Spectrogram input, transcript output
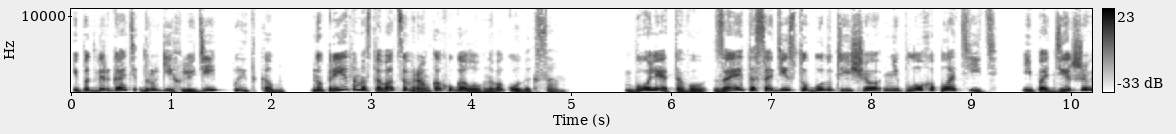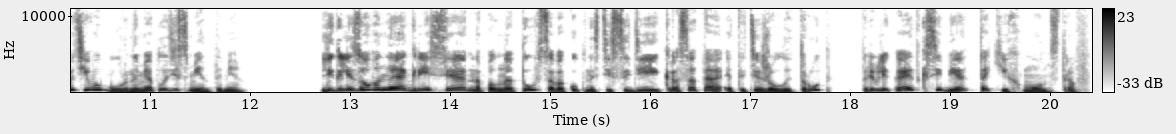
и подвергать других людей пыткам, но при этом оставаться в рамках Уголовного кодекса. Более того, за это садисту будут еще неплохо платить и поддерживать его бурными аплодисментами. Легализованная агрессия на полноту в совокупности с идеей «красота – это тяжелый труд» привлекает к себе таких монстров.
